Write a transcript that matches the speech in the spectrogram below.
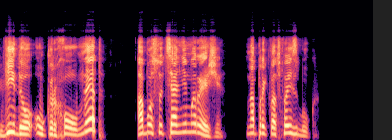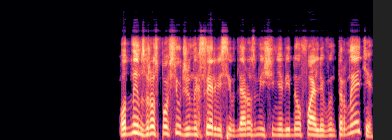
Відео Укрхоумнет або соціальні мережі, наприклад, Facebook. Одним з розповсюджених сервісів для розміщення відеофайлів в інтернеті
